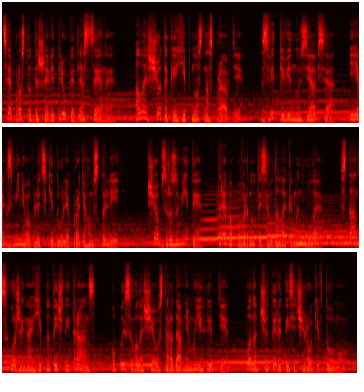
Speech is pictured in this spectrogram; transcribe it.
це просто дешеві трюки для сцени. Але що таке гіпноз насправді? Звідки він узявся і як змінював людські долі протягом століть? Щоб зрозуміти, треба повернутися у далеке минуле. Стан, схожий на гіпнотичний транс, описували ще у стародавньому Єгипті понад 4 тисячі років тому.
